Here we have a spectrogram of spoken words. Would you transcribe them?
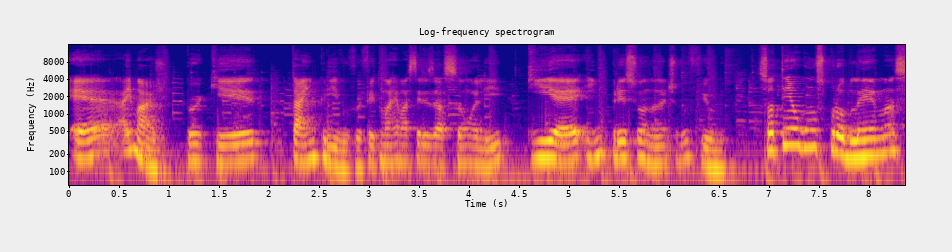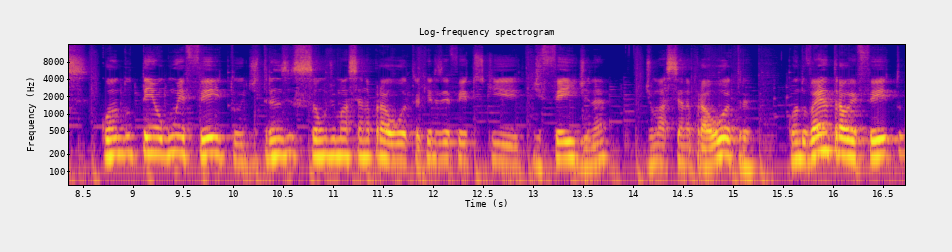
é a imagem, porque tá incrível. Foi feita uma remasterização ali que é impressionante do filme. Só tem alguns problemas quando tem algum efeito de transição de uma cena para outra, aqueles efeitos que de fade, né? de uma cena para outra, quando vai entrar o efeito,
